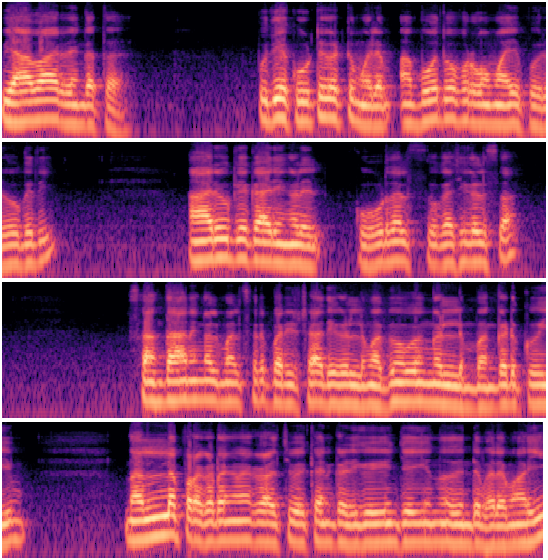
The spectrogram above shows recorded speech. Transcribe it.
വ്യാപാര രംഗത്ത് പുതിയ കൂട്ടുകെട്ട് മൂലം അബോധപൂർവമായ പുരോഗതി ആരോഗ്യകാര്യങ്ങളിൽ കൂടുതൽ സുഖചികിത്സ സന്താനങ്ങൾ മത്സര പരീക്ഷാദികളിലും അഭിമുഖങ്ങളിലും പങ്കെടുക്കുകയും നല്ല പ്രകടനം കാഴ്ചവെക്കാൻ കഴിയുകയും ചെയ്യുന്നതിന്റെ ഫലമായി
